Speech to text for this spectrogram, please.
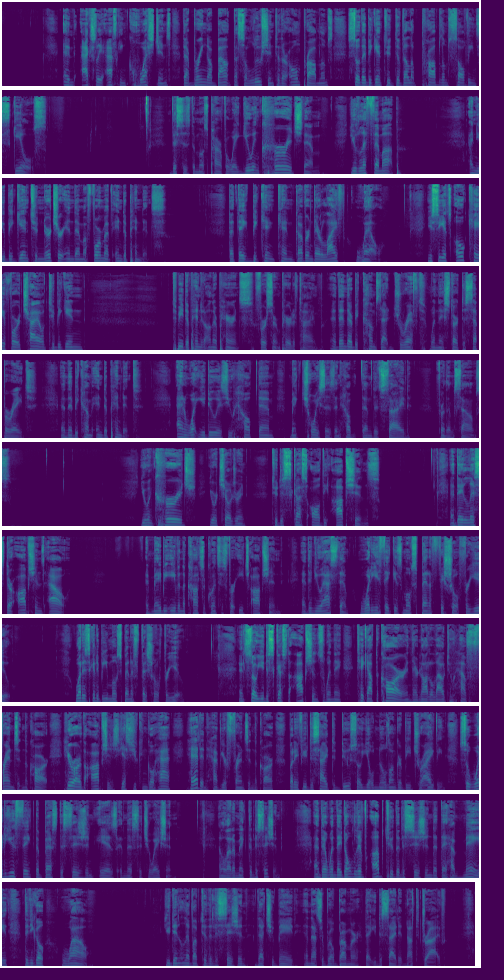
And actually asking questions that bring about the solution to their own problems so they begin to develop problem solving skills. This is the most powerful way. You encourage them, you lift them up, and you begin to nurture in them a form of independence that they can, can govern their life well. You see, it's okay for a child to begin to be dependent on their parents for a certain period of time. And then there becomes that drift when they start to separate and they become independent. And what you do is you help them make choices and help them decide for themselves. You encourage your children to discuss all the options. And they list their options out and maybe even the consequences for each option. And then you ask them, what do you think is most beneficial for you? What is going to be most beneficial for you? And so you discuss the options when they take out the car and they're not allowed to have friends in the car. Here are the options. Yes, you can go ha- ahead and have your friends in the car, but if you decide to do so, you'll no longer be driving. So, what do you think the best decision is in this situation? And let them make the decision. And then when they don't live up to the decision that they have made, then you go, wow, you didn't live up to the decision that you made. And that's a real bummer that you decided not to drive.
